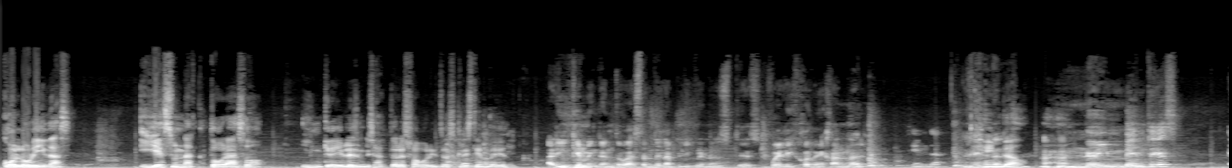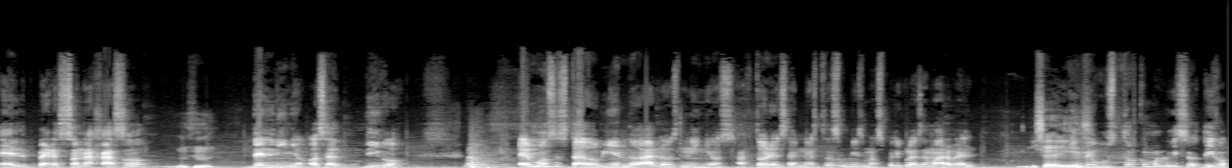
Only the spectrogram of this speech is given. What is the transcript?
coloridas y es un actorazo increíble, es de mis actores favoritos, Christian Bale. Alguien que me encantó bastante en la película, no sé ustedes, fue el hijo de Handel. Heimdall. Heimdall, ajá. No inventes el personajazo del niño. O sea, digo, hemos estado viendo a los niños actores en estas mismas películas de Marvel Y me gustó cómo lo hizo. Digo,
